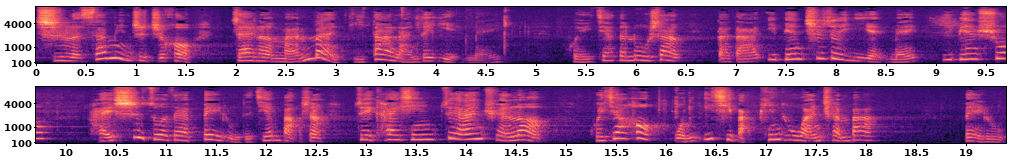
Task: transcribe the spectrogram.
吃了三明治之后，摘了满满一大篮的野莓。回家的路上，达达一边吃着野莓，一边说：“还是坐在贝鲁的肩膀上最开心、最安全了。”回家后，我们一起把拼图完成吧。贝鲁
